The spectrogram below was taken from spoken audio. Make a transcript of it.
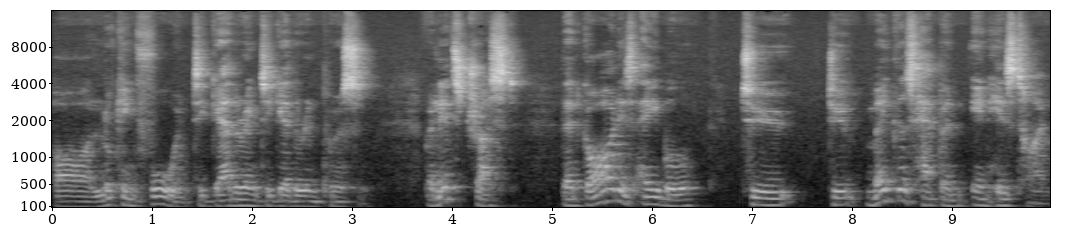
are looking forward to gathering together in person. But let's trust that God is able to, to make this happen in His time.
